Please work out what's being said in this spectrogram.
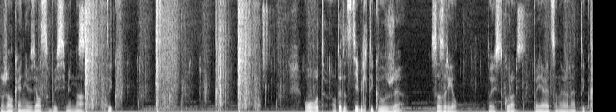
Жалко, я не взял с собой семена тыкв. О, вот, вот этот стебель тыквы уже созрел. То есть скоро появится, наверное, тыква.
